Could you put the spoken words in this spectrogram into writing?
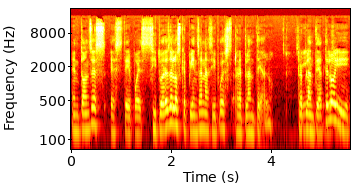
Entonces, este, pues, si tú eres de los que piensan así, pues replantéalo. Sí, replantéatelo sí.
